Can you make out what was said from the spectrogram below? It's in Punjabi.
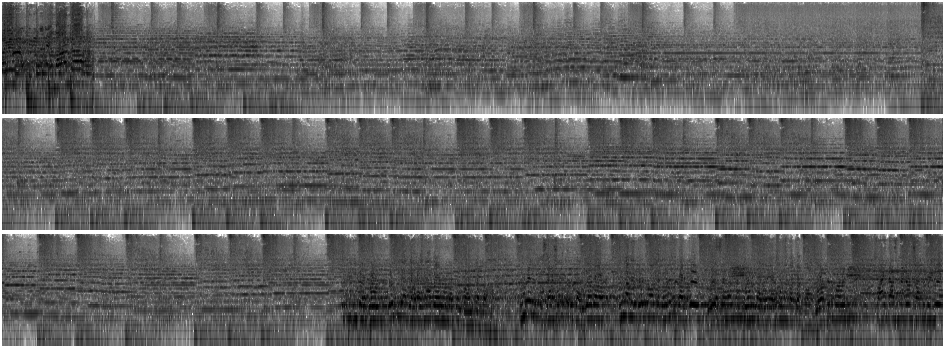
ਦੁਸ਼ਹਿਰੇ ਦਾ ਦੋਸ਼ੀਆਂ ਗਹਿਰਾਈਆਂ ਉਹਨਾਂ ਦਾ ਸਨਮਾਨ ਕਰਦਾ ਹਾਂ। ਪੂਰੇ ਪ੍ਰਸ਼ਾਸਨਿਕ ਅਧਿਕਾਰੀਆਂ ਦਾ ਇਹਨਾਂ ਨੇ ਦੋਨਾਂ ਤੇ ਮਿਹਨਤ ਕਰਕੇ ਜੋ ਸਮਾਂ ਕੰਟਰੋਲ ਕਰ ਰਹੇ ਹਨ। ਉਹਨਾਂ ਦਾ ਧੰਨਵਾਦ ਗੋਵਰਧਨ ਬਾਬੂ ਜੀ 5-10 ਮਿੰਟ ਹੁਣ ਸਾਨੂੰ ਦੇ ਦਿਓ।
